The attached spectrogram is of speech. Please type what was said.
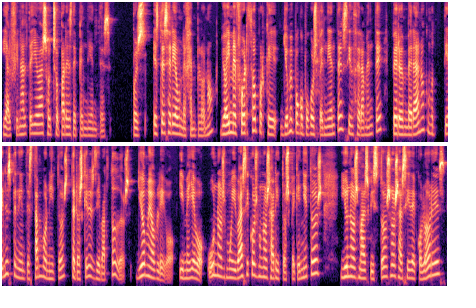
y al final te llevas ocho pares de pendientes pues este sería un ejemplo, ¿no? Yo ahí me esfuerzo porque yo me pongo pocos pendientes, sinceramente, pero en verano, como tienes pendientes tan bonitos, te los quieres llevar todos. Yo me obligo y me llevo unos muy básicos, unos aritos pequeñitos y unos más vistosos, así de colores,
